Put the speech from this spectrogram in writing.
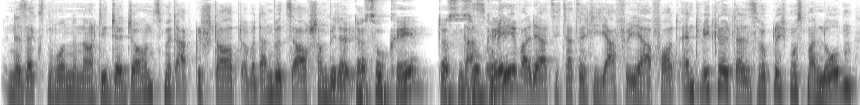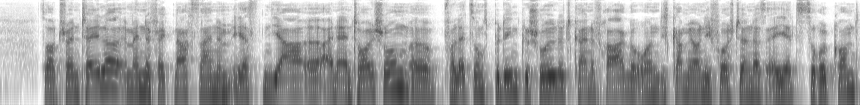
In der sechsten Runde noch DJ Jones mit abgestaubt, aber dann wird's ja auch schon wieder. Das ist okay, das ist das okay. okay, weil der hat sich tatsächlich Jahr für Jahr fortentwickelt. Das ist wirklich, muss man loben. So, Trent Taylor im Endeffekt nach seinem ersten Jahr äh, eine Enttäuschung, äh, verletzungsbedingt geschuldet, keine Frage. Und ich kann mir auch nicht vorstellen, dass er jetzt zurückkommt.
